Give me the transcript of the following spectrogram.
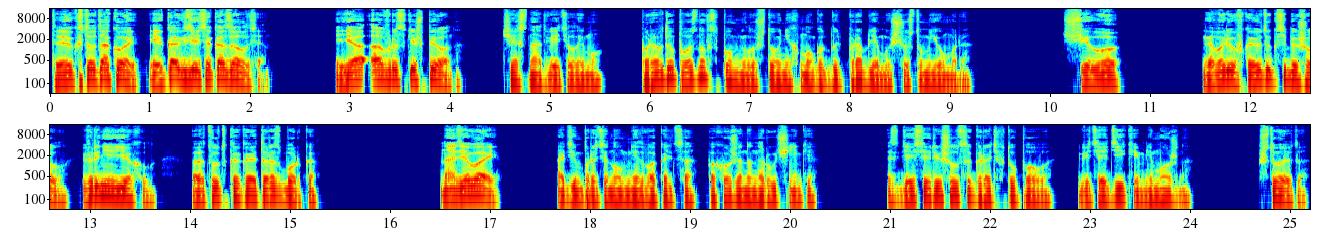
«Ты кто такой и как здесь оказался?» «Я аврский шпион», — честно ответил ему. Правда, поздно вспомнил, что у них могут быть проблемы с чувством юмора. «Чего?» «Говорю, в каюту к себе шел, вернее, ехал, а тут какая-то разборка». «Надевай!» Один протянул мне два кольца, похожие на наручники. Здесь я решил сыграть в тупого, ведь я дикий, мне можно. «Что это?»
